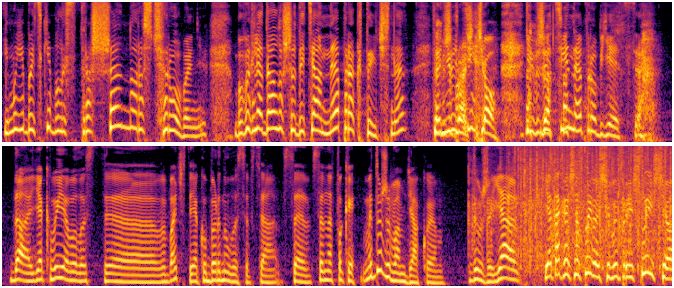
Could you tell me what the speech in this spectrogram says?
І мої батьки були страшенно розчаровані, бо виглядало, що дитя непрактичне Це і в ні про що. і в житті не проб'ється. Да, як виявилось, ви бачите, як обернулося все, все, все навпаки. Ми дуже вам дякуємо. Дуже. Я, я така щаслива, що ви прийшли, що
